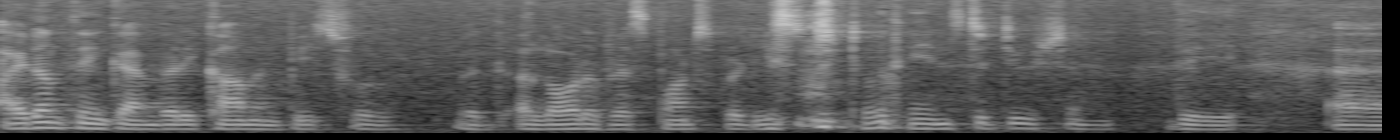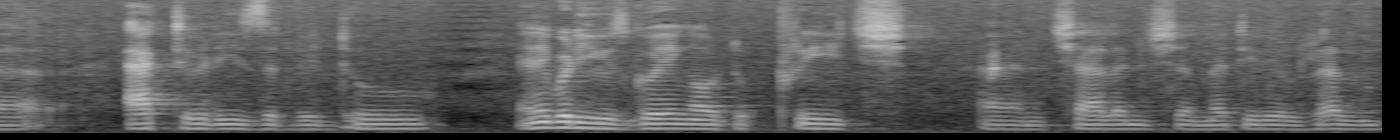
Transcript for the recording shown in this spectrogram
I don't think I'm very calm and peaceful with a lot of responsibilities to the institution, the uh, activities that we do. Anybody who's going out to preach and challenge a material realm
